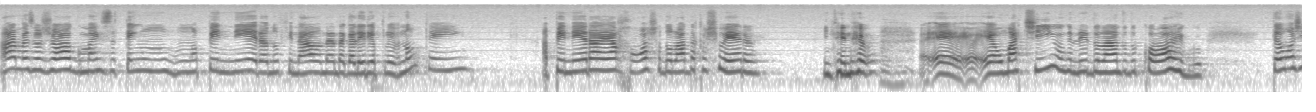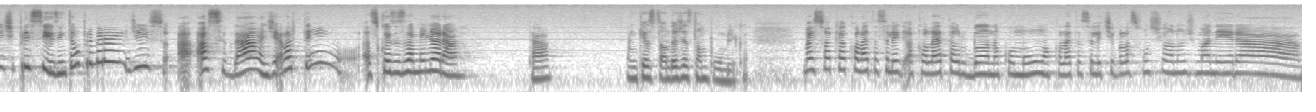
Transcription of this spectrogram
Ah, mas eu jogo, mas tem um, uma peneira no final né, da galeria. Não tem. A peneira é a rocha do lado da cachoeira, entendeu? Uhum. É, é o matinho ali do lado do córrego. Então, a gente precisa. Então, o primeiro é disso. A, a cidade, ela tem as coisas a melhorar, tá? Em questão da gestão pública. Mas só que a coleta, a coleta urbana comum, a coleta seletiva, elas funcionam de maneira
